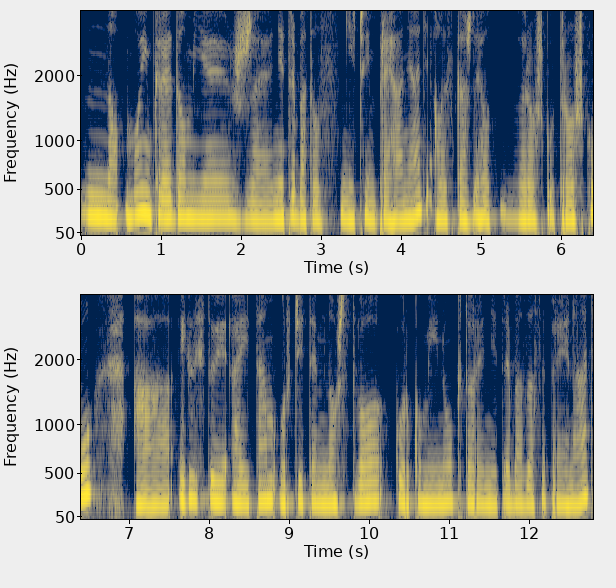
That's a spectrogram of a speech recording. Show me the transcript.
No, môjim krédom je, že netreba to s ničím preháňať, ale z každého rožku trošku. A existuje aj tam určité množstvo kurkumínu, ktoré netreba zase prehnať.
